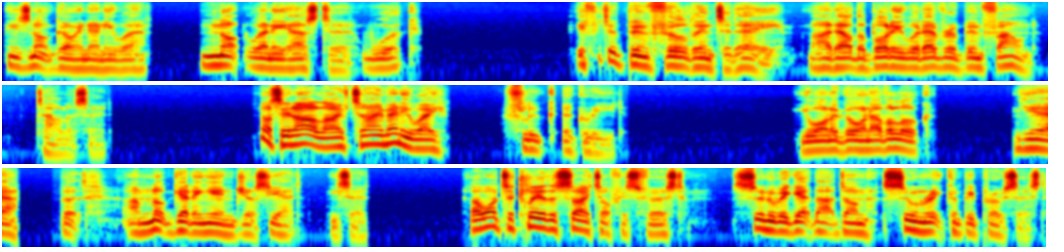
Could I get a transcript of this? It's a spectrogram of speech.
He's not going anywhere. Not when he has to work. If it had been filled in today, I doubt the body would ever have been found, Towler said. Not in our lifetime, anyway, Fluke agreed. You want to go and have a look? Yeah, but I'm not getting in just yet, he said. I want to clear the site office first. Sooner we get that done, sooner it can be processed.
